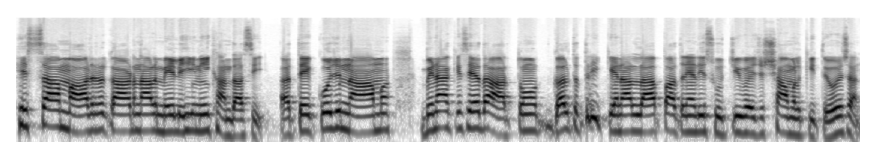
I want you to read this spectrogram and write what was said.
ਹਿੱਸਾ ਮਾਲ ਰਿਕਾਰਡ ਨਾਲ ਮੇਲ ਹੀ ਨਹੀਂ ਖਾਂਦਾ ਸੀ ਅਤੇ ਕੁਝ ਨਾਮ ਬਿਨਾਂ ਕਿਸੇ ਆਧਾਰ ਤੋਂ ਗਲਤ ਤਰੀਕੇ ਨਾਲ ਲਾਭਪਾਤਰੀਆਂ ਦੀ ਸੂਚੀ ਵਿੱਚ ਸ਼ਾਮਲ ਕੀਤੇ ਹੋਏ ਸਨ,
